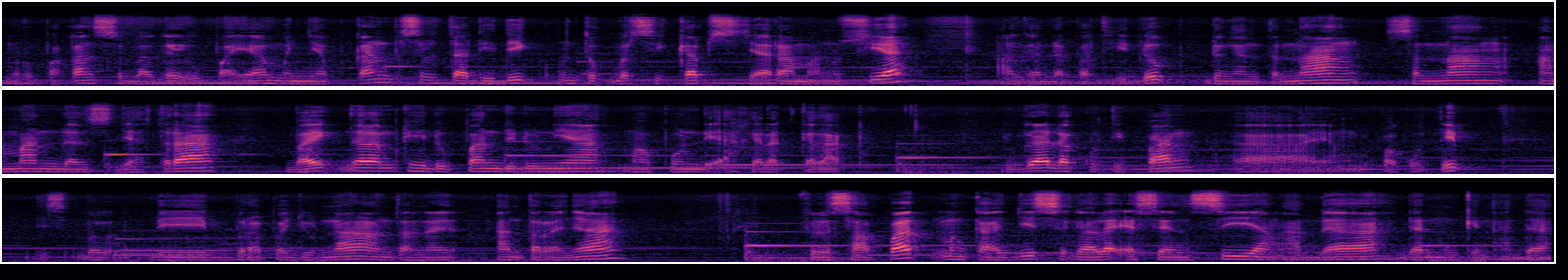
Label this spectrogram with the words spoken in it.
merupakan sebagai upaya menyiapkan peserta didik untuk bersikap secara manusia agar dapat hidup dengan tenang, senang, aman dan sejahtera baik dalam kehidupan di dunia maupun di akhirat kelak. Juga ada kutipan uh, yang Bapak kutip di, di beberapa jurnal antaranya, antaranya filsafat mengkaji segala esensi yang ada dan mungkin ada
